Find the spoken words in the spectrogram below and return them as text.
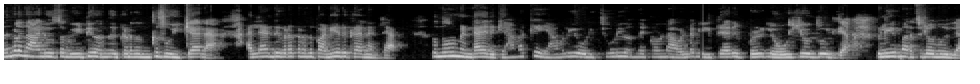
നിങ്ങൾ നാല് ദിവസം വീട്ടിൽ വന്ന് നിൽക്കണത് നിങ്ങൾക്ക് സൂയിക്കാനാ? അല്ലാണ്ട് ഇവിടെ കിടന്ന് പണിയെടുക്കാനല്ല. ഒന്നും ഉണ്ടായിരിക്കും അവൾക്ക് അവൾ ഈ ഒളിച്ചോടി വന്നേക്കൊണ്ട് അവളുടെ വീട്ടുകാർ ഇപ്പോഴും ലോഹ്യമൊന്നും ഇല്ല വിളിയും മറിച്ചിലൊന്നും ഇല്ല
